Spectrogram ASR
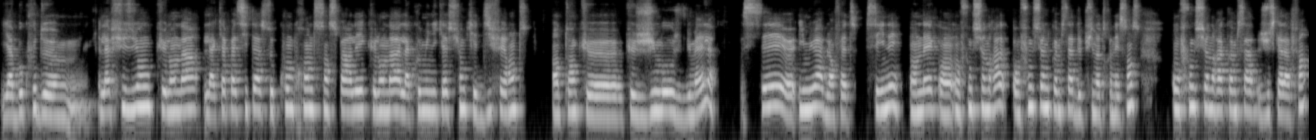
il y a beaucoup de la fusion que l'on a, la capacité à se comprendre sans se parler, que l'on a la communication qui est différente en tant que que jumeaux jumelles, c'est euh, immuable en fait, c'est inné. On est, on fonctionnera, on fonctionne comme ça depuis notre naissance, on fonctionnera comme ça jusqu'à la fin,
